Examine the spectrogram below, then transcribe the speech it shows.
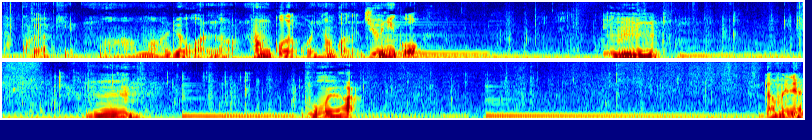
たこ焼き。まあまあ量があるな。何個これ何個あるの？12個？うん。うん。ごめんなさい。ダメね。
